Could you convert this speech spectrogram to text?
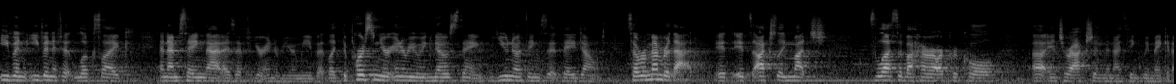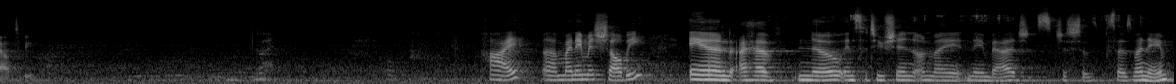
even even if it looks like, and I'm saying that as if you're interviewing me, but like the person you're interviewing knows things, you know things that they don't. So remember that. It, it's actually much, it's less of a hierarchical uh, interaction than I think we make it out to be. Hi, uh, my name is Shelby, and I have no institution on my name badge. It just says, my name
